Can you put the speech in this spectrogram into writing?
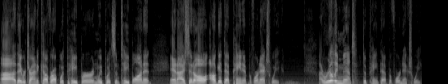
uh, they were trying to cover up with paper, and we put some tape on it. And I said, Oh, I'll get that painted before next week. I really meant to paint that before next week.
